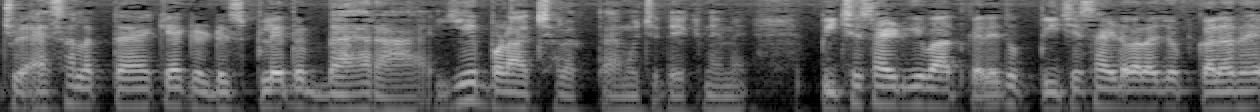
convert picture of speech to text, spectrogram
जो ऐसा लगता है क्या कि डिस्प्ले पे बह रहा है, ये बड़ा अच्छा लगता है मुझे देखने में। पीछे साइड की बात करें तो पीछे साइड वाला जो कलर है,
